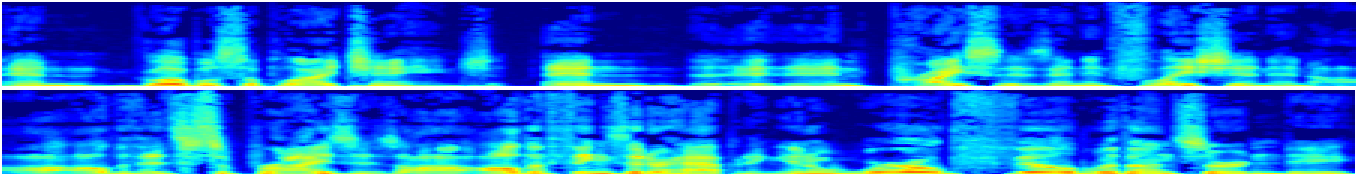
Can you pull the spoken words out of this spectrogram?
and global supply chains and and prices and inflation and all the surprises, all, all the things that are happening in a world filled with uncertainty.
